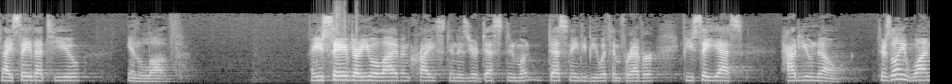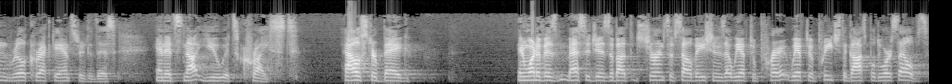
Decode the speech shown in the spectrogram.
And I say that to you in love. Are you saved? Are you alive in Christ? And is your destiny to be with Him forever? If you say yes, how do you know? There's only one real correct answer to this, and it's not you, it's Christ. Alistair Begg, in one of his messages about the assurance of salvation, is that we have to pray, we have to preach the gospel to ourselves.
